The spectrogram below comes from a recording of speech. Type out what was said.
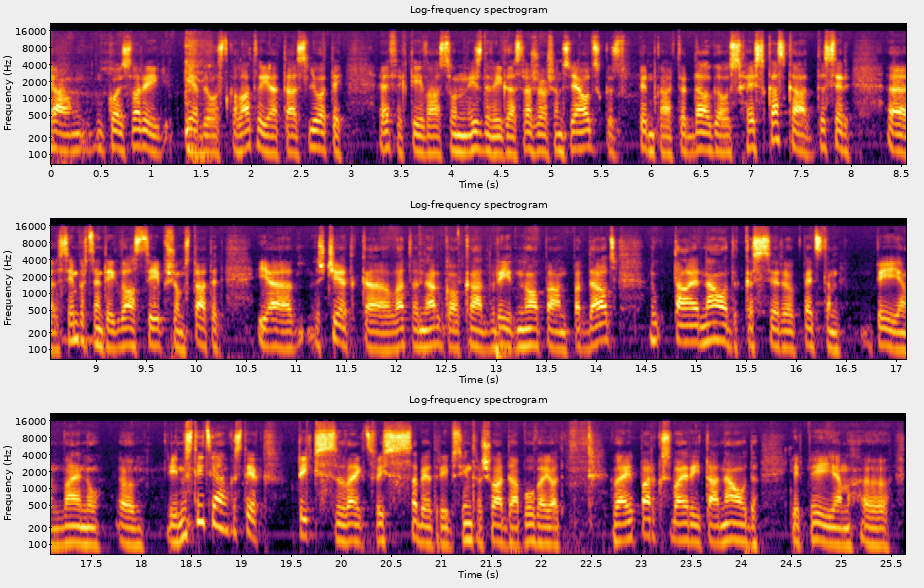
Jā, un ko ir svarīgi piebilst, ka Latvijā tās ļoti efektīvās un izdevīgās ražošanas jaudas, kas pirmkārt ir Daugavas Hess kaskāde, tas ir uh, simtprocentīgi uh, valsts īpašums. Tātad, ja šķiet, ka Latvija narko kādu brīdi nopelna par daudz, nu, tā ir nauda, kas ir pēc tam pieejama vai nu uh, investīcijām, kas tiek tiks veikts visas sabiedrības interesu vārdā, būvējot vēja parkus, vai arī tā nauda ir pieejama uh,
